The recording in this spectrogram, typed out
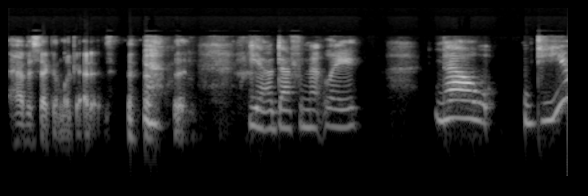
have a second look at it. yeah, definitely. Now, do you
